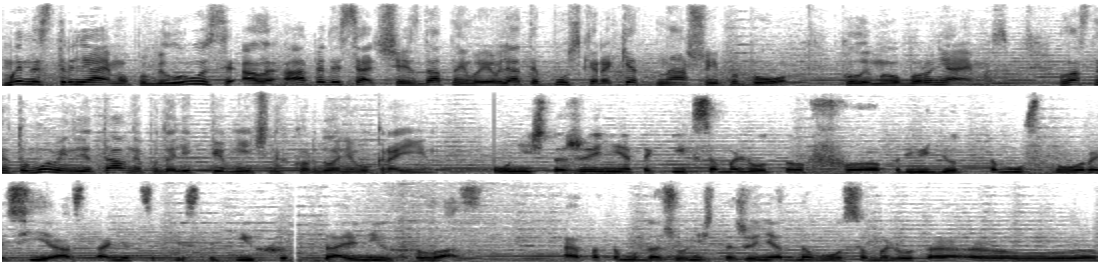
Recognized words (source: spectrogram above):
Ми не стріляємо по Білорусі, але А 50 ще й здатний виявляти пуски ракет нашої ППО, коли ми обороняємось. Власне, тому він літав неподалік північних кордонів України. Уничтожение таких самолетов э, приведет к тому, что Россия останется без таких дальних глаз. А Потому даже уничтожение одного самолета э,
